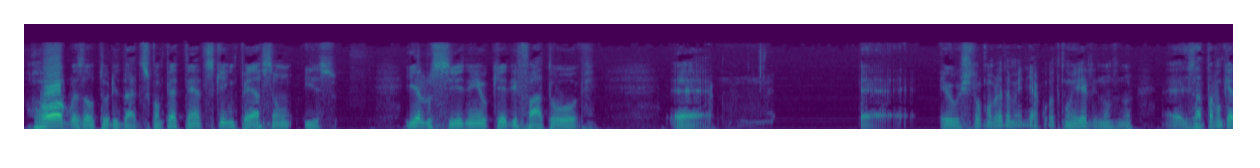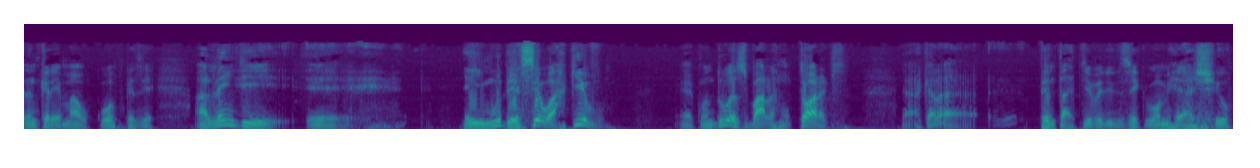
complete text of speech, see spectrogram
Rogo às autoridades competentes que impeçam isso e elucidem o que de fato houve. É, é, eu estou completamente de acordo com ele. Não, não, é, já estavam querendo cremar o corpo, quer dizer, além de é, emudecer o arquivo, é, com duas balas no tórax, é, aquela tentativa de dizer que o homem reagiu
